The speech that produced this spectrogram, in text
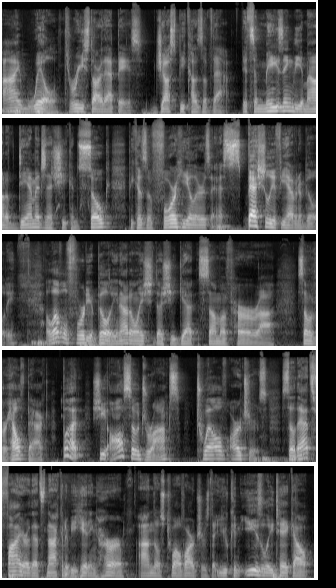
I will three star that base just because of that. It's amazing the amount of damage that she can soak because of four healers, and especially if you have an ability. A level 40 ability, not only does she get some of her uh, some of her health back, but she also drops 12 archers. So that's fire that's not going to be hitting her on those 12 archers that you can easily take out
